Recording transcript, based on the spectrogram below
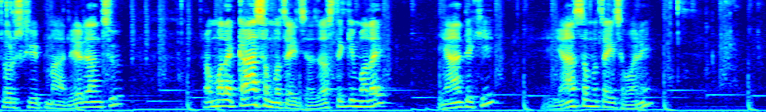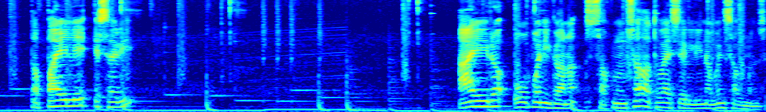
सोर्स स्क्रिप्टमा लिएर जान्छु। र मलाई कहाँसम्म चाहिन्छ? जस्तै कि मलाई यहाँदेखि यहाँसम्म चाहिन्छ भने तपाईँले यसरी आई र ओ गर्न सक्नुहुन्छ अथवा यसरी लिन पनि सक्नुहुन्छ।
